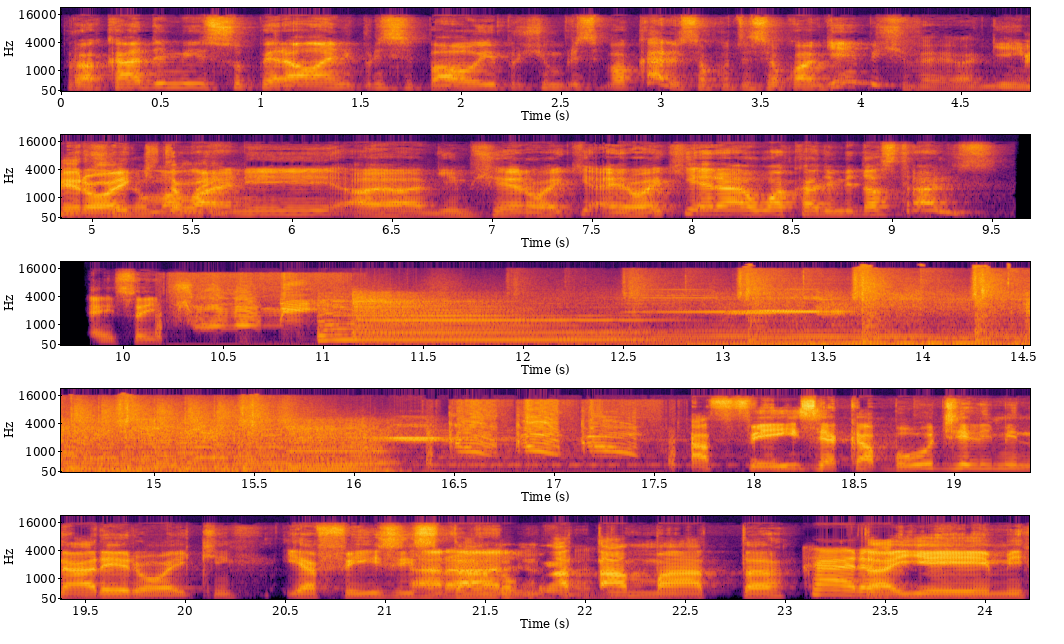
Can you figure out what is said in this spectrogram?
pro Academy superar a line principal e ir pro time principal. Cara, isso aconteceu com a Gambit, velho. A Gambit Heroic era uma também. line. A Gambit é Heroic. A Heroic era o Academy das Astralis. É isso aí. A FaZe acabou de eliminar a Heroic. E a FaZe está no mata-mata Cara, da IEM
